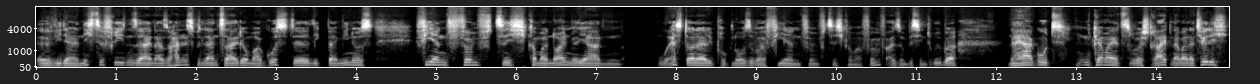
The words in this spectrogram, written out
äh, wieder nicht zufrieden sein. Also Handelsbilanzsaldo im August äh, liegt bei minus 54,9 Milliarden US-Dollar. Die Prognose war 54,5, also ein bisschen drüber. Naja, gut, kann man jetzt drüber streiten, aber natürlich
